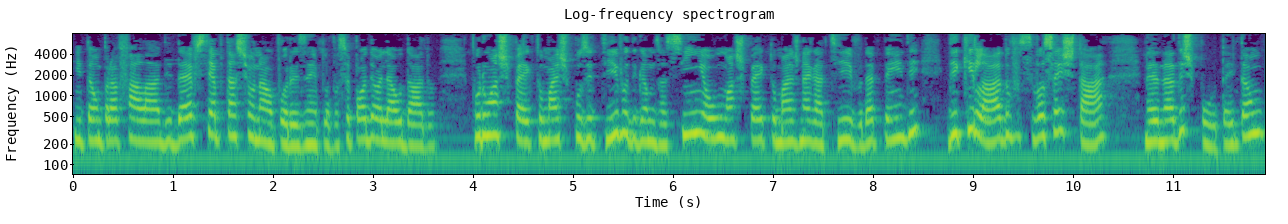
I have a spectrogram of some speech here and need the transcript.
Então, para falar de déficit habitacional, por exemplo, você pode olhar o dado por um aspecto mais positivo, digamos assim, ou um aspecto mais negativo, depende de que lado você está né, na disputa. Então,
